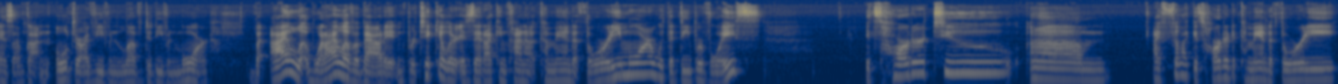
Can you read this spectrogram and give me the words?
As I've gotten older, I've even loved it even more. But I love what I love about it in particular is that I can kind of command authority more with a deeper voice. It's harder to um I feel like it's harder to command authority.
